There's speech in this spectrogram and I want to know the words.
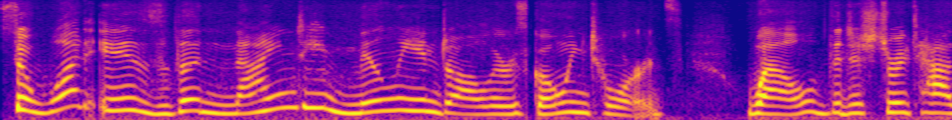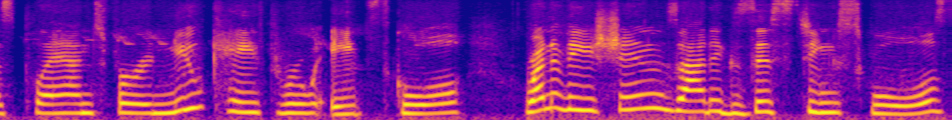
So what is the $90 million going towards? Well, the district has plans for a new K through 8 school, renovations at existing schools,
